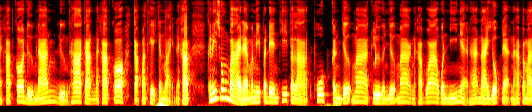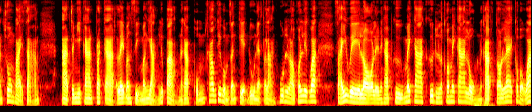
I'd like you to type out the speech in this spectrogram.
นะครับก็ดื่มน้ำดื่มท่ากันนะครับก็กลับมาเทรดกันใหม่นะครับคราวนี้ช่วงบ่ายเนี่ยมันมีประเด็นที่ตลาดพูดกันเยอะมากลือกันเยอะมากนะครับว่าวันนี้เนี่ยนะนายกเนี่ยนะประมาณช่วงบ่าย3อาจจะมีการประกาศอะไรบางสิ่งบางอย่างหรือเปล่านะครับ ผมเท่าที่ผมสังเกตดูเนี่ยตลาดหุ้นเราก็เรียกว่าไซด์เวย์รอเลยนะครับ คือไม่กล้าขึ้นแล้วก็ไม่กล้าลงนะครับ ตอนแรกก็บอกว่า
